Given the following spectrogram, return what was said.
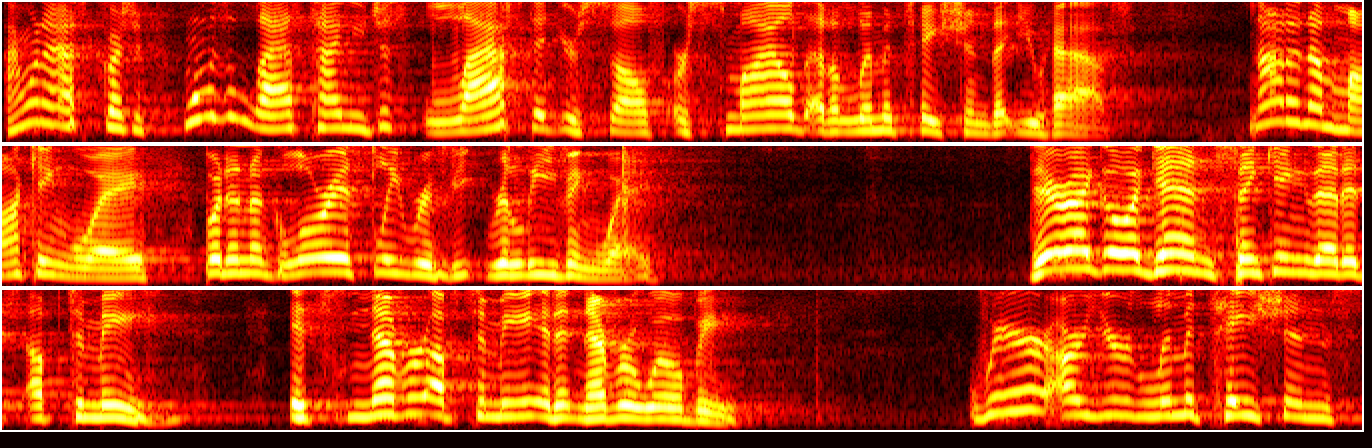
I want to ask a question. When was the last time you just laughed at yourself or smiled at a limitation that you have? Not in a mocking way, but in a gloriously re- relieving way. There I go again, thinking that it's up to me. It's never up to me, and it never will be. Where are your limitations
